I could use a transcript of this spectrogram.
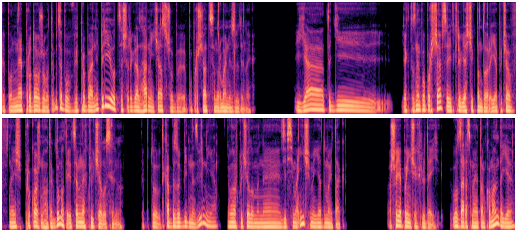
Типу, не продовжувати. Бо це був відпробувальний період, це ще якраз гарний час, щоб попрощатися нормально з людиною. І я тоді, як то з ним попрощався, відкрив ящик Пандори. Я почав, знаєш, про кожного так думати, і це мене включило сильно. Тобто, така безобідне звільнення, воно включило мене зі всіма іншими. І я думаю, так. А що є по інших людей? От зараз в мене там команда є в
